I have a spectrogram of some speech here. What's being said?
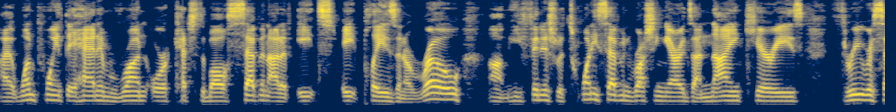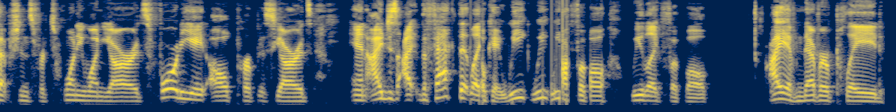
Uh, at one point, they had him run or catch the ball seven out of eight eight plays in a row. Um, he finished with 27 rushing yards on nine carries, three receptions for 21 yards, 48 all-purpose yards. And I just I, the fact that like okay, we we we talk football, we like football. I have never played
